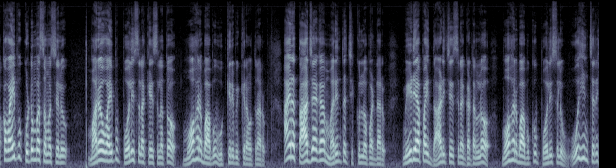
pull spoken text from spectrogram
ఒకవైపు కుటుంబ సమస్యలు మరోవైపు పోలీసుల కేసులతో మోహన్ బాబు ఉక్కిరిబిక్కిరవుతున్నారు. ఆయన తాజాగా మరింత చిక్కుల్లో పడ్డారు. మీడియాపై దాడి చేసిన ఘటనలో మోహన్ బాబుకు పోలీసులు ఊహించని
